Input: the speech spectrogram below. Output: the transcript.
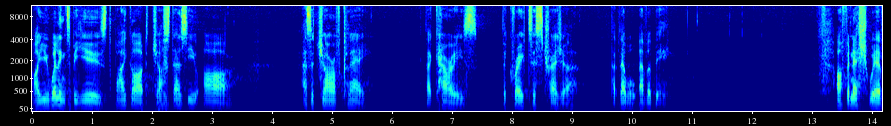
Are you willing to be used by God just as you are, as a jar of clay that carries the greatest treasure that there will ever be? I'll finish with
